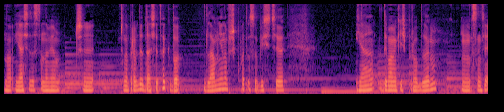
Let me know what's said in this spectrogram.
no ja się zastanawiam, czy, czy naprawdę da się tak, bo dla mnie na przykład osobiście ja, gdy mam jakiś problem, mm, w sensie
